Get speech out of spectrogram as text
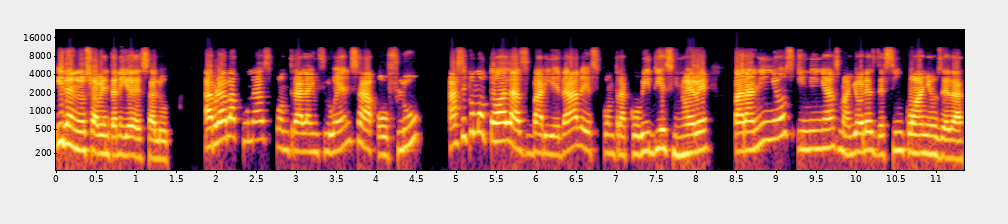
y de nuestra ventanilla de salud. Habrá vacunas contra la influenza o flu, así como todas las variedades contra COVID-19 para niños y niñas mayores de 5 años de edad,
